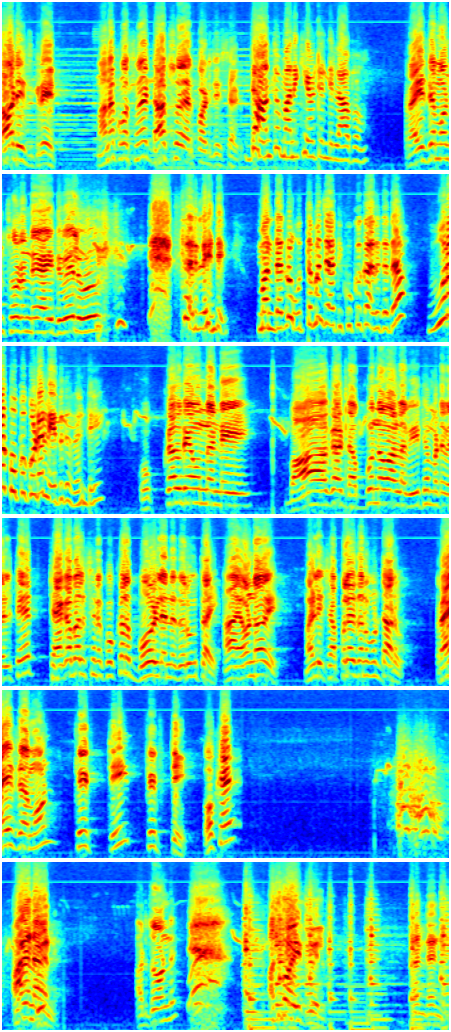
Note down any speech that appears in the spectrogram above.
గాడ్ ఈజ్ గ్రేట్. మన కోసమే డాక్ షో ఏర్పాటు చేశాడు. దాంతో మనకేమిటండి లాభం? ప్రైజ్ అమౌంట్ చూడండి ఐదు వేలు. సర్లేండి మన దగ్గర ఉత్తమ జాతి కుక్క కాదు కదా ఊర కుక్క కూడా లేదు కదండి. కుక్కలదే ఉందండి. బాగా డబ్బున్న వాళ్ళ వీధమ్మట వెళ్తే తెగబలిసిన కుక్కలు బోల్డ్ అని దొరుకుతాయి. ఆ ఏమండోయ్ మళ్ళీ చెప్పలేదనుకుంటారు. Prize amount fifty fifty okay? ఆగండి ఆగండి. అటు చూడండి. అదిగో ఐదు వేలు. రండి రండి.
